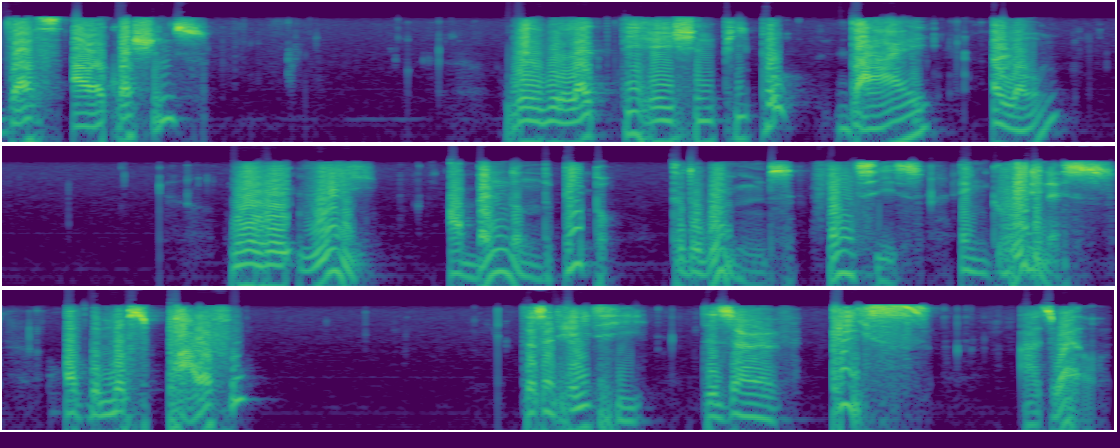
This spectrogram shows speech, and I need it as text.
Thus, our questions Will we let the Haitian people die alone? Will we really abandon the people to the whims, fancies, and greediness of the most powerful? Doesn't Haiti deserve peace as well?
